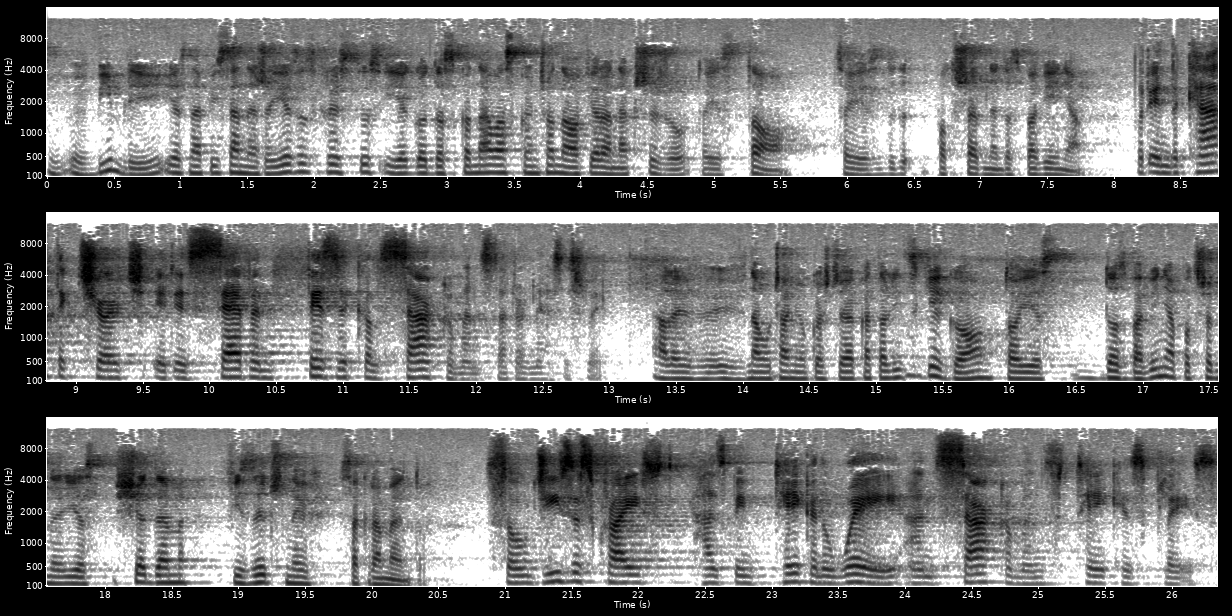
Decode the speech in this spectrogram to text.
W Biblii jest napisane, że Jezus Chrystus i Jego doskonała skończona ofiara na krzyżu to jest to, co jest do, potrzebne do zbawienia. But in the Catholic Church, it is seven physical sacraments that are necessary. Ale w, w nauczaniu Kościoła katolickiego to jest do zbawienia potrzebne jest siedem fizycznych sakramentów. So Jesus Christ has been taken away and sacraments take his place.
